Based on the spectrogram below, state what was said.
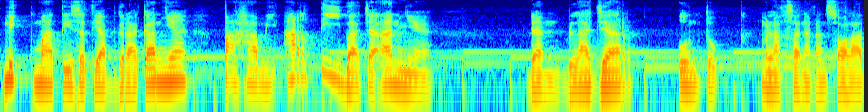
nikmati setiap gerakannya, pahami arti bacaannya, dan belajar untuk melaksanakan sholat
